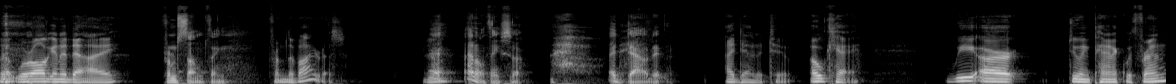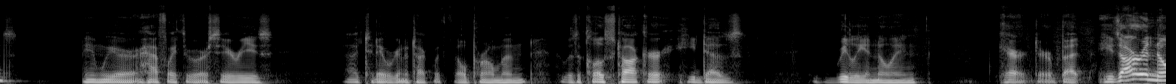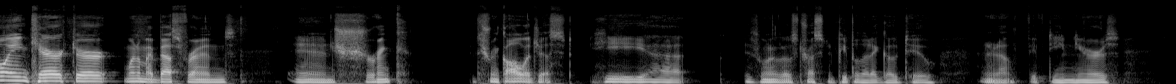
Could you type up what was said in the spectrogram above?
but we're all gonna die From something. from the virus. Eh, I don't think so. I doubt it. I doubt it too. Okay. We are doing Panic with Friends, and we are halfway through our series. Uh, today we're going to talk with Phil Pearlman, who is a close talker. He does, he's really annoying character, but he's our annoying character, one of my best friends, and shrink, shrinkologist. He uh, is one of those trusted people that I go to, I don't know, 15 years,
